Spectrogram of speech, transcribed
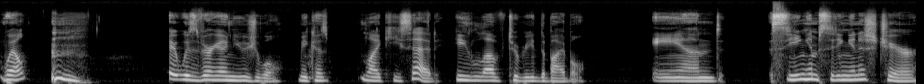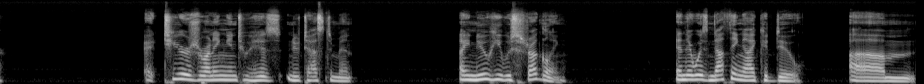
Well, it was very unusual because, like he said, he loved to read the Bible. And seeing him sitting in his chair, uh, tears running into his New Testament, I knew he was struggling. And there was nothing I could do. Um,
